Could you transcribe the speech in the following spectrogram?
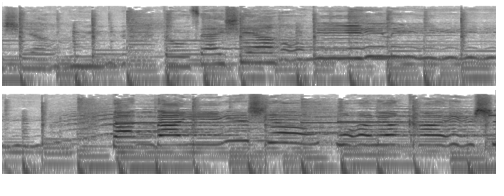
相遇，都在小雨里。淡淡一笑，我俩开始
